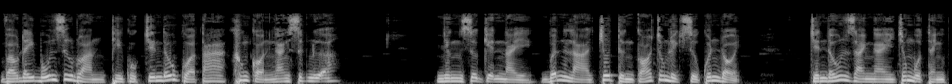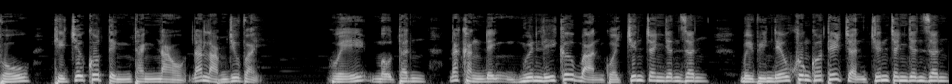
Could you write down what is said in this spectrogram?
vào đây bốn sư đoàn Thì cuộc chiến đấu của ta không còn ngang sức nữa. Nhưng sự kiện này vẫn là chưa từng có trong lịch sử quân đội. Chiến đấu dài ngày trong một thành phố Thì chưa có tỉnh thành nào đã làm như vậy. Huế, Mậu Thân đã khẳng định nguyên lý cơ bản của chiến tranh nhân dân Bởi vì nếu không có thế trận chiến tranh nhân dân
